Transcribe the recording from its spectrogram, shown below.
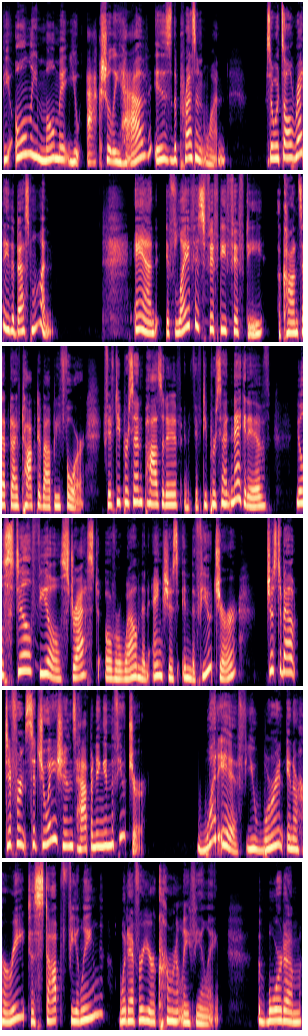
The only moment you actually have is the present one. So it's already the best one. And if life is 50 50, a concept I've talked about before, 50% positive and 50% negative, you'll still feel stressed, overwhelmed, and anxious in the future, just about different situations happening in the future. What if you weren't in a hurry to stop feeling whatever you're currently feeling? The boredom,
